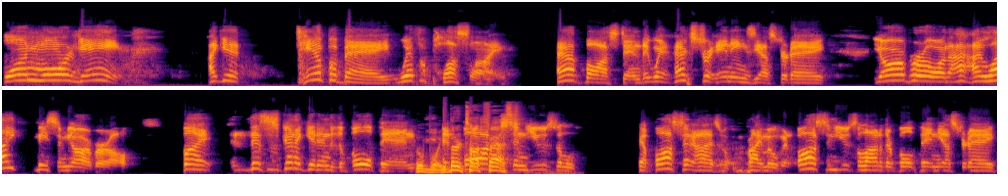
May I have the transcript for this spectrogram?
One more game. I get tampa bay with a plus line at boston. They went extra innings yesterday. Yarbrough and i, I like me some yarbrough but this is going to get into the bullpen. Oh boy, you better talk fast. Boston used a, yeah, Boston uh, is probably moving. Boston used a lot of their bullpen yesterday.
